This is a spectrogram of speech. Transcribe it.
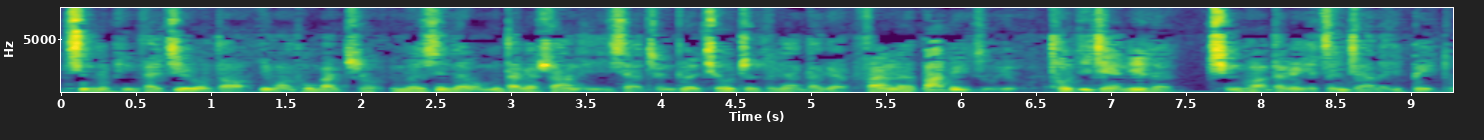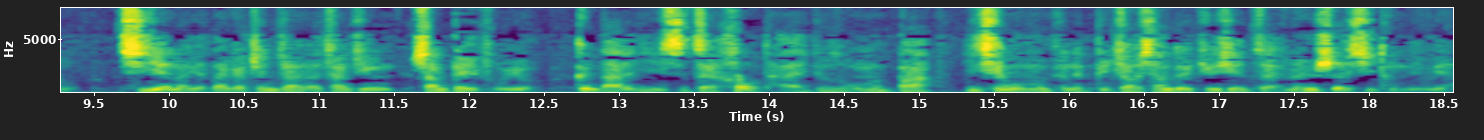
新的平台接入到一网通办之后，那么现在我们大概算了一下，整个求职的量大概翻了八倍左右，投递简历的情况大概也增加了一倍多。企业呢也大概增加了将近三倍左右，更大的意义是在后台，就是我们把以前我们可能比较相对局限在人社系统里面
